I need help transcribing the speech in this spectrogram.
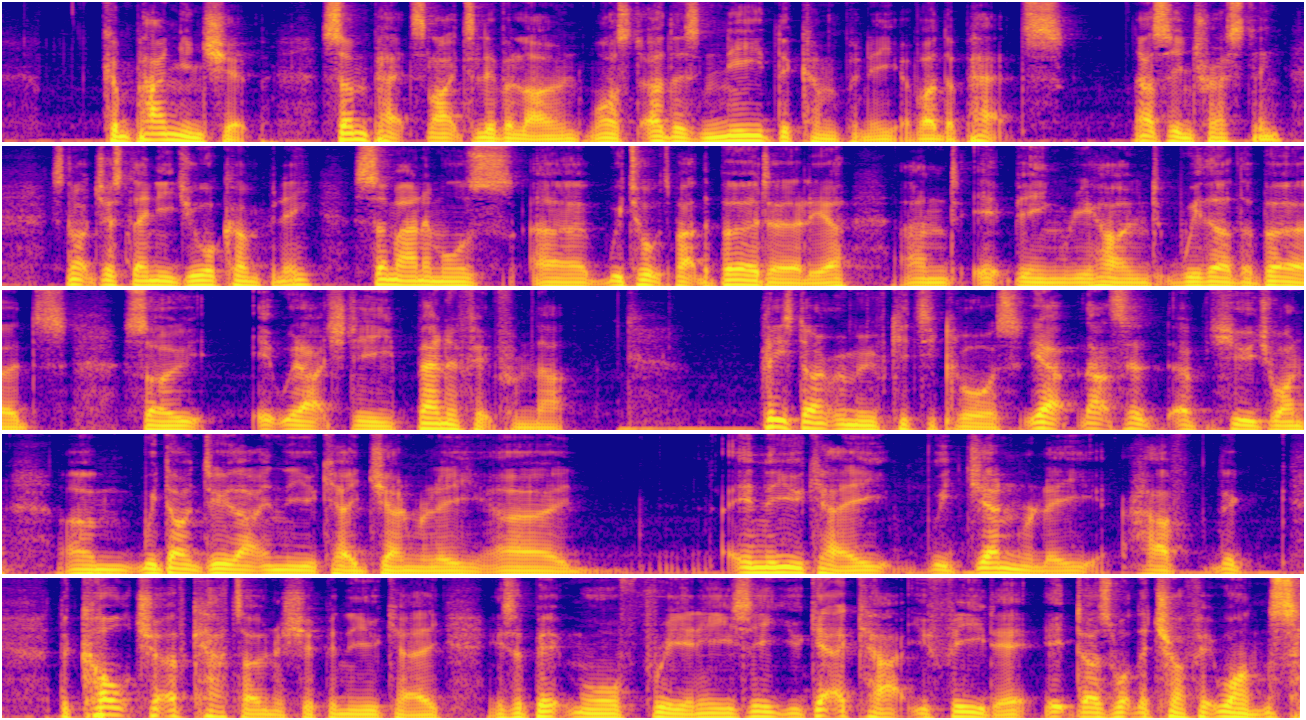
Companionship. Some pets like to live alone, whilst others need the company of other pets. That's interesting. It's not just they need your company. Some animals, uh, we talked about the bird earlier and it being rehomed with other birds. So it would actually benefit from that. Please don't remove kitty claws. Yeah, that's a, a huge one. Um, we don't do that in the UK generally. Uh, in the UK, we generally have the the culture of cat ownership in the UK is a bit more free and easy. You get a cat, you feed it, it does what the chuff it wants.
